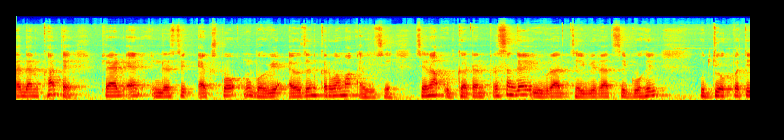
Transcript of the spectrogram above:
મેદાન ખાતે ટ્રેડ એન્ડ ઇન્ડસ્ટ્રીઝ એક્સપોનું ભવ્ય આયોજન કરવામાં આવ્યું છે. જેના ઉદ્ઘાટન પ્રસંગે યુવરાજ જયવીરાજસિંહ ગોહિલ, ઉદ્યોગપતિ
